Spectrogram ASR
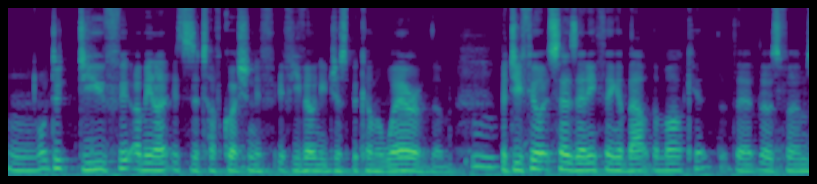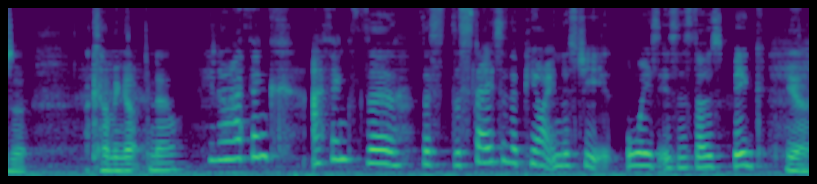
Mm, do, do you feel? I mean, it's a tough question if, if you've only just become aware of them. Mm. But do you feel it says anything about the market that those firms are, are coming up now? You know, I think I think the, the the state of the PR industry always is is those big. Yeah.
